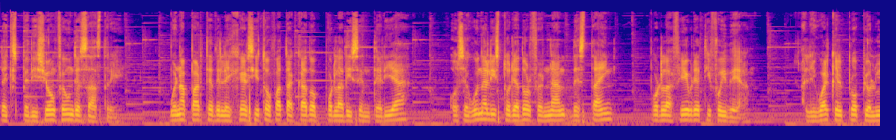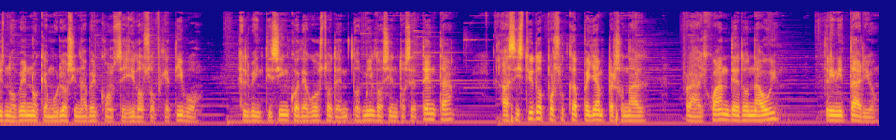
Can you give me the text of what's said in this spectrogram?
La expedición fue un desastre. Buena parte del ejército fue atacado por la disentería o según el historiador Fernand de Stein, por la fiebre tifoidea, al igual que el propio Luis IX que murió sin haber conseguido su objetivo, el 25 de agosto de 2270, asistido por su capellán personal, Fray Juan de Donauy, trinitario.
